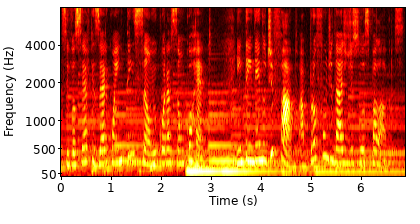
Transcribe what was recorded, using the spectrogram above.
se você a fizer com a intenção e o coração correto entendendo de fato a profundidade de suas palavras.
